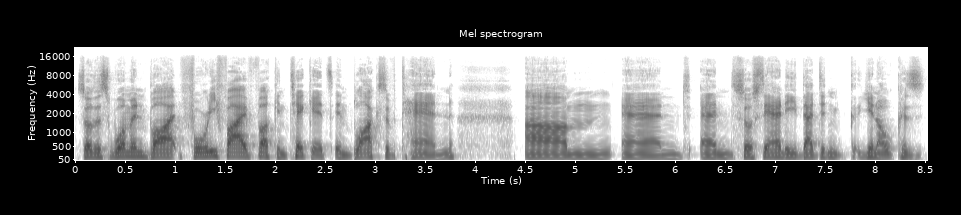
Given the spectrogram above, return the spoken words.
So this woman bought 45 fucking tickets in blocks of 10. Um and and so Sandy that didn't you know cuz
